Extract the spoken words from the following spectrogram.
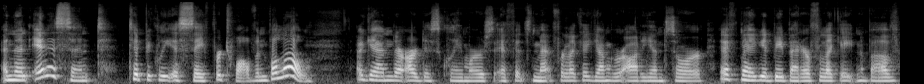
And then innocent typically is safe for 12 and below. Again, there are disclaimers if it's meant for like a younger audience or if maybe it'd be better for like eight and above.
